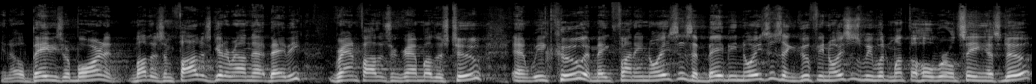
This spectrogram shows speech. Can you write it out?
You know, babies are born, and mothers and fathers get around that baby, grandfathers and grandmothers too, and we coo and make funny noises and baby noises and goofy noises we wouldn't want the whole world seeing us do.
